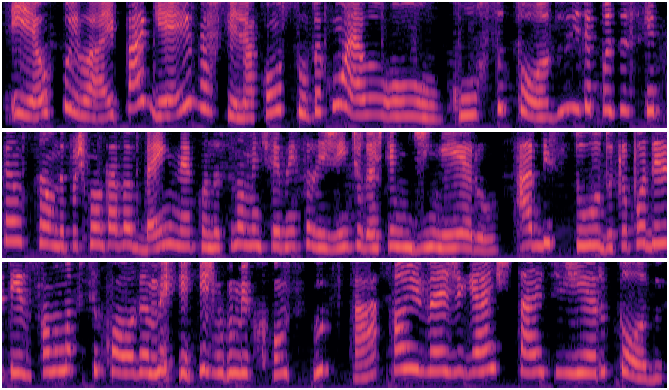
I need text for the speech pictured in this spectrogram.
E eu fui lá e paguei, minha filha, a consulta com ela, o curso todo. E depois eu fiquei pensando, depois que eu tava bem, né? Quando eu finalmente fiquei bem, falei, gente, eu gastei um dinheiro absurdo que eu poderia ter ido só numa psicóloga mesmo me consultar, ao invés de gastar esse dinheiro todo todo.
